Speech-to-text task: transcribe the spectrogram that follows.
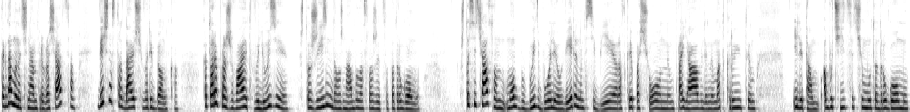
Тогда мы начинаем превращаться в вечно страдающего ребенка, который проживает в иллюзии, что жизнь должна была сложиться по-другому. что сейчас он мог бы быть более уверенным в себе, раскрепощенным, проявленным, открытым, или там обучиться чему-то другому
